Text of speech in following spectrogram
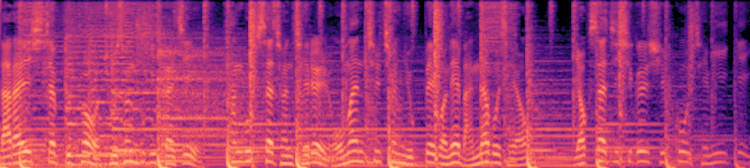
나라의 시작부터 조선 후기까지 한국사 전체를 57,600원에 만나보세요. 역사 지식을 쉽고 재미있게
